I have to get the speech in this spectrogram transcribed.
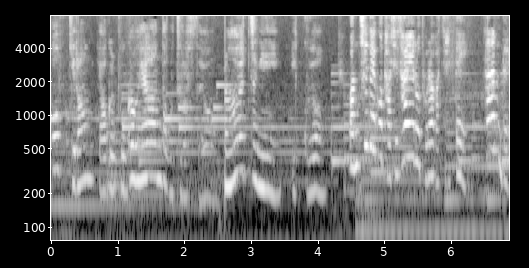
호흡기랑 약을 복용해야 한다고 들었어요 그런 후유증이 있고요 완치되고 다시 사회로 돌아갔을 때 사람들,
